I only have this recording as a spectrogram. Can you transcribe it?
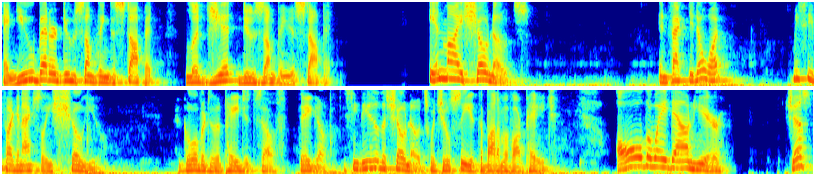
And you better do something to stop it. Legit do something to stop it. in my show notes, in fact, you know what? Let me see if I can actually show you. Go over to the page itself. There you go. You see, these are the show notes, which you'll see at the bottom of our page. All the way down here, just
